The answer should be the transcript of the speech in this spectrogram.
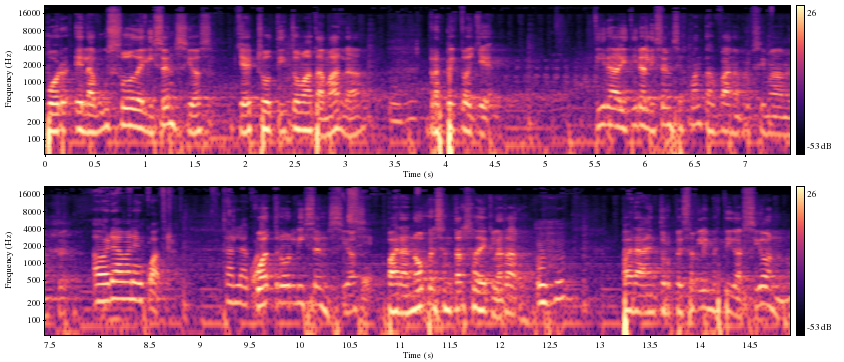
por el abuso de licencias que ha hecho Tito Matamala respecto a que tira y tira licencias, ¿cuántas van aproximadamente? Ahora van en cuatro. Esta es la cuarta. cuatro licencias Sí. para no presentarse a declarar, Ujú. para entorpecer la investigación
